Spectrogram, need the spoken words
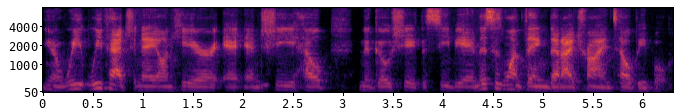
you know we we've had Shanae on here, and, and she helped negotiate the CBA. And this is one thing that I try and tell people:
